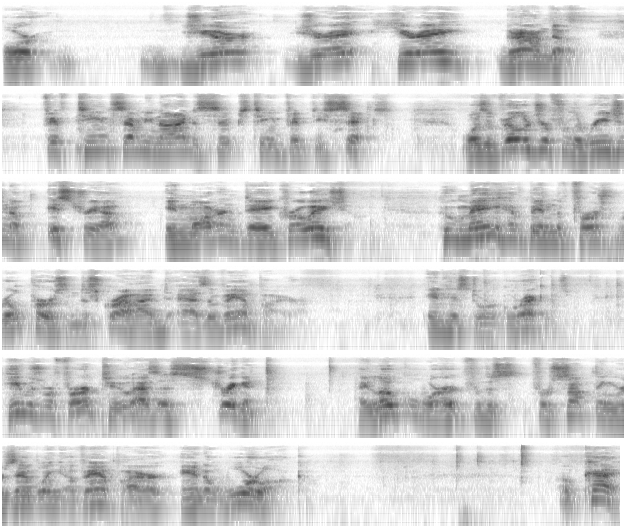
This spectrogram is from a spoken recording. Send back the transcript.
or Jure, Jure, Jure Grando, 1579 to 1656, was a villager from the region of Istria in modern-day Croatia, who may have been the first real person described as a vampire in historical records. He was referred to as a strigan, a local word for, this, for something resembling a vampire and a warlock. Okay,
